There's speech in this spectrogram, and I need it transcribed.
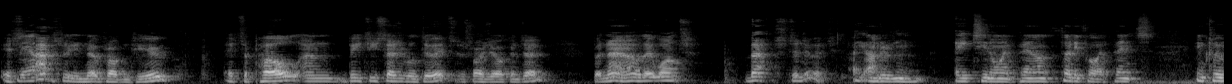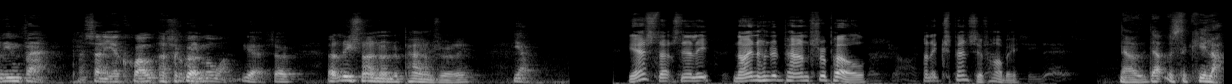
It's Yeah. absolutely no problem to you. It's a pole, and BT says we'll do it as far as you're concerned. But now they want that to do it. £889, 35 pence, including VAT. That's only a quote. That's a quote. be more. Yeah, so at least nine hundred pounds, really. Yeah. Yes, that's nearly £900 for a pole. An expensive hobby. No, that was the killer.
